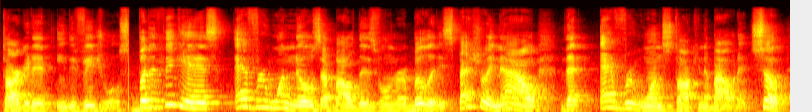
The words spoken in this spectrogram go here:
targeted individuals. But the thing is, everyone knows about this vulnerability, especially now that everyone's talking about it. So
